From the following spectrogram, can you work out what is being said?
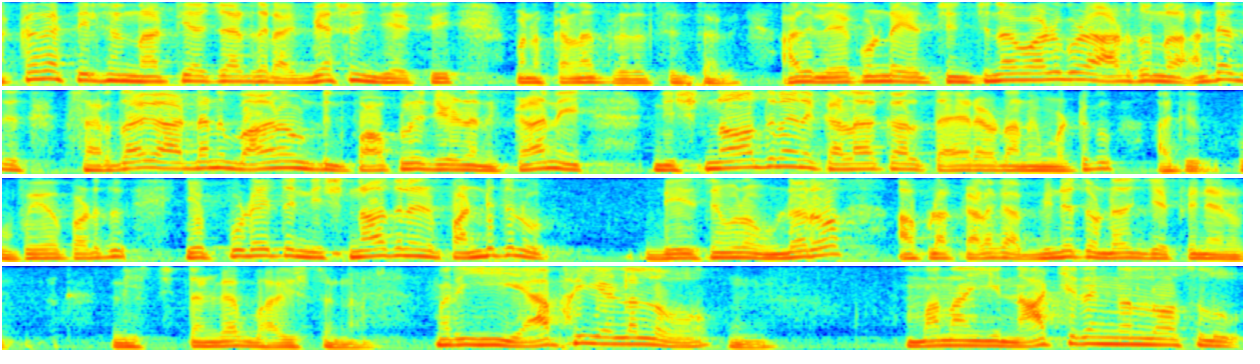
చక్కగా తెలిసిన నాట్యాచార్య దగ్గర అభ్యాసం చేసి మన కళను ప్రదర్శించాలి. అది లేకుండా చించిన చిన్న చిన్న వాళ్ళు కూడా ఆడుతున్నారు. అంటే అది సరదాగా ఆడడానికి బాగానే ఉంటుంది పాపులర్ చేయడానికి. కానీ నిష్ణాతులైన కళాకారులు తయారవడానికి మట్టుకు అది ఉపయోగపడదు. ఎప్పుడైతే నిష్ణాతులైన పండితులు దేశంలో ఉండరో అప్పుడు ఆ కళకు అభ్యున్నత ఉండదని చెప్పి నేను నిశ్చితంగా భావిస్తున్నాను. మరి ఈ యాభై ఏళ్ళలో. మన ఈ నాట్యరంగంలో అసలు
